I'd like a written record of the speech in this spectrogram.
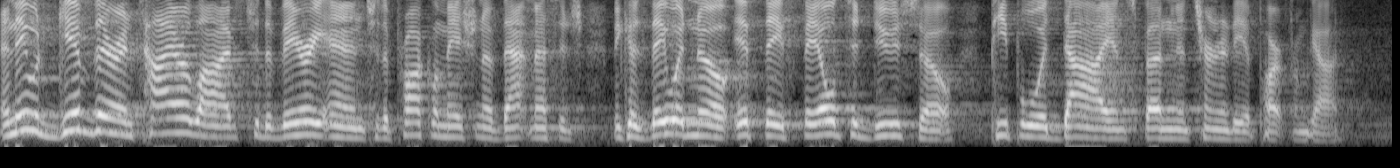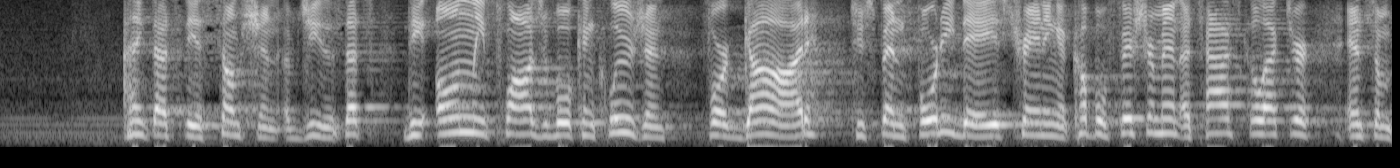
and they would give their entire lives to the very end to the proclamation of that message because they would know if they failed to do so, people would die and spend an eternity apart from God. I think that's the assumption of Jesus. That's the only plausible conclusion for God to spend 40 days training a couple fishermen, a tax collector, and some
